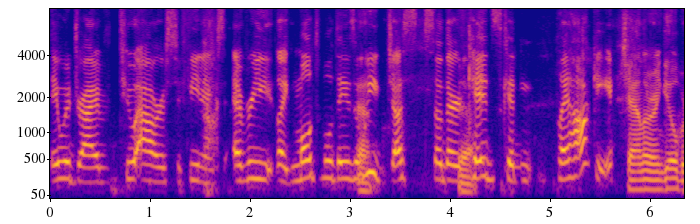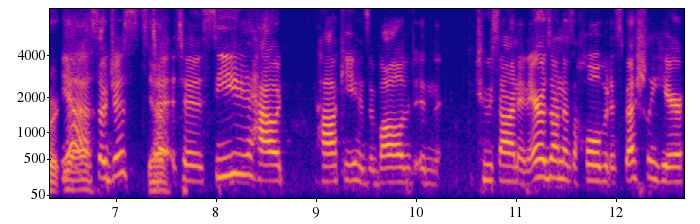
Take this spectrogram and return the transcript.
they would drive two hours to Phoenix every like multiple days a Yeah. week just so their Yeah. kids could play hockey Chandler and Gilbert. yeah, so just. To, to see how hockey has evolved in tucson and arizona as a whole but especially here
